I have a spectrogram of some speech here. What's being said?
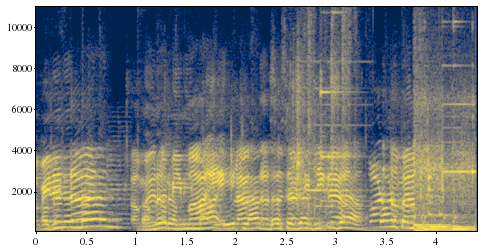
અભિનંદન. તમે રમીમાં એક લાખ દસ હજાર જીતી ગયા. પણ તમે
